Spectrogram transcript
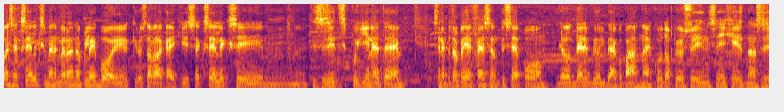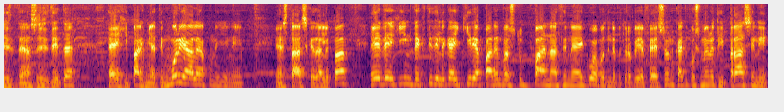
Έχουμε σε εξέλιξη, με ενημερώνει ο Playboy, ο κ. Σταυρακάκης, σε εξέλιξη μ, της συζήτησης που γίνεται στην Επιτροπή Εφέσεων της ΕΠΟ για τον τέρμπι Ολυμπιακού Παναθηναϊκού, το οποίο συ- συνεχίζει να συζητείται, να συζητείται. Έχει, υπάρχει μια τιμωρία, αλλά έχουν γίνει ενστάσεις κτλ. Ε, δε- έχει γίνει δεκτή τελικά η κύρια παρέμβαση του Παναθηναϊκού από την Επιτροπή Εφέσεων, κάτι που σημαίνει ότι οι πράσινοι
